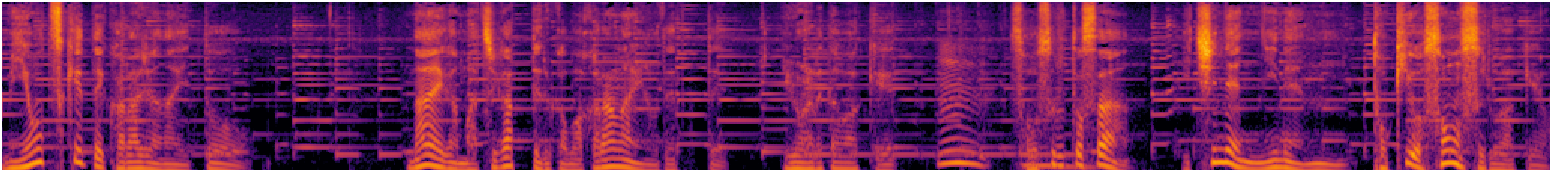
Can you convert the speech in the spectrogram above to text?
実をつけてからじゃないと苗が間違ってるかわからないのでって言われたわけ。うん。そうするとさ1年2年時を損するわけよ。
